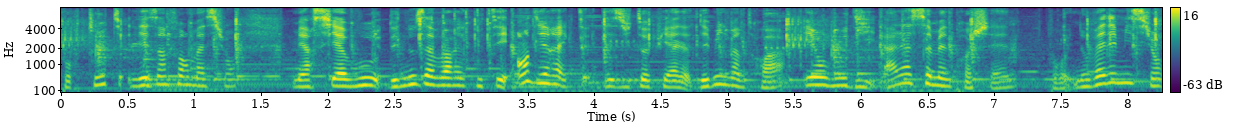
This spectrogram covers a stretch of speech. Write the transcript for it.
pour toutes les informations. Merci à vous de nous avoir écoutés en direct des Utopiales 2023 et on vous dit à la semaine prochaine pour une nouvelle émission.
